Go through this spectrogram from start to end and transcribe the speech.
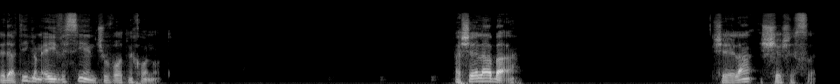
לדעתי גם A ו-C הן תשובות נכונות. השאלה הבאה. שאלה 16.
